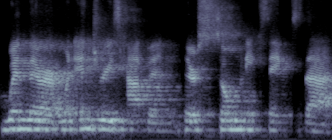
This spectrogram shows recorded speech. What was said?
when there when injuries happen, there's so many things that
